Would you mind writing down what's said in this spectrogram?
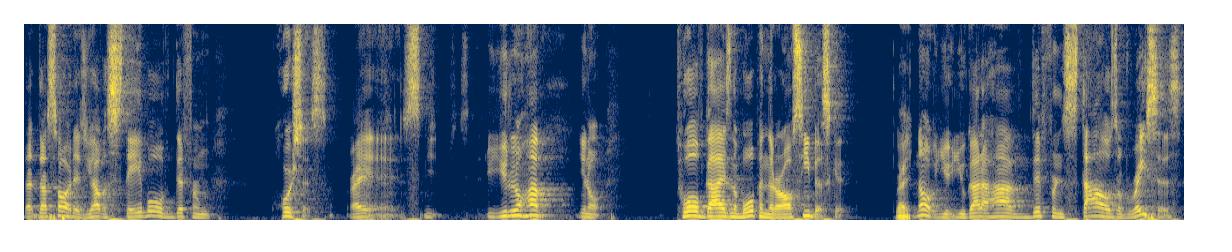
That, that's all it is. You have a stable of different horses, right? It's- you don't have you know 12 guys in the bullpen that are all Seabiscuit. Right. No, you, you got to have different styles of races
